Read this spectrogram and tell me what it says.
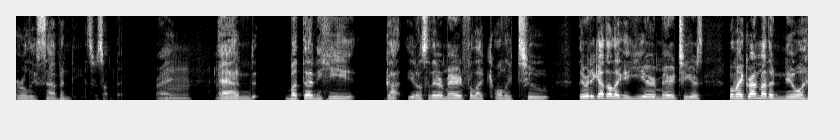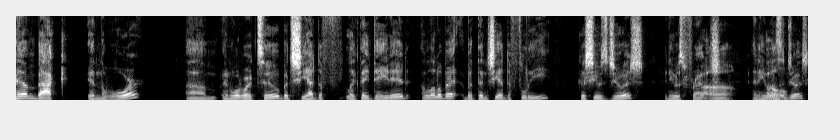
early 70s or something. Right. Mm, mm. And but then he got, you know, so they were married for like only two they were together like a year, married two years. But my grandmother knew him back in the war, um, in World War II, but she had to f- like they dated a little bit, but then she had to flee because she was Jewish and he was French Oh, and he wasn't Oh. Jewish.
